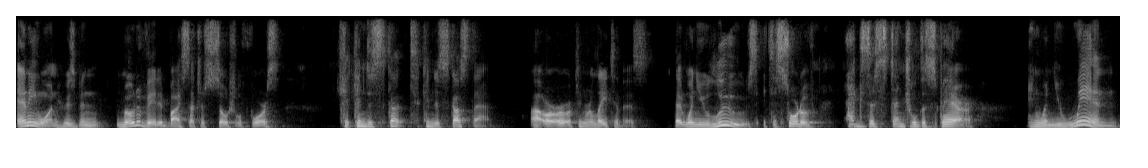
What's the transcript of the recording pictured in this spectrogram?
anyone who's been motivated by such a social force can, can discuss, can discuss that uh, or, or can relate to this. That when you lose, it's a sort of existential despair. And when you win,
